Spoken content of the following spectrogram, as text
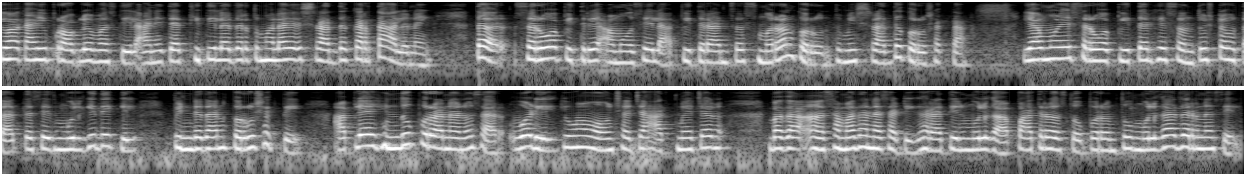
किंवा काही प्रॉब्लेम असतील आणि त्या तिथीला जर तुम्हाला श्राद्ध करता आलं नाही तर सर्व पितरे अमावस्येला पितरांचं स्मरण करून तुम्ही श्राद्ध करू शकता. यामुळे सर्व पितर हे संतुष्ट होतात तसेच मुलगी देखील पिंडदान करू शकते. आपल्या हिंदू पुराणानुसार वडील किंवा वंशाच्या आत्म्याच्या बघा समाधानासाठी घरातील मुलगा पात्र असतो परंतु मुलगा जर नसेल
